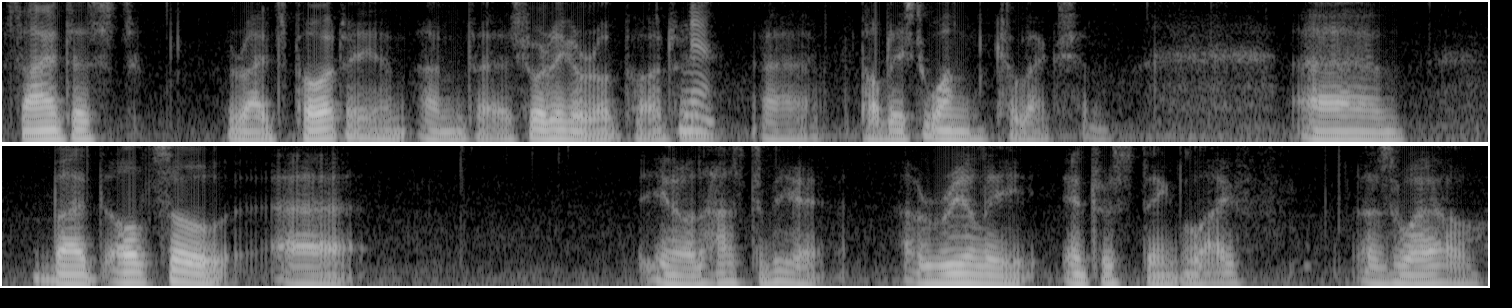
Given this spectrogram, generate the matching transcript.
scientist writes poetry, and, and uh, Schrödinger wrote poetry, Yeah. uh, published one collection. Um, but also, uh, you know, there has to be a, a really interesting life as well.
